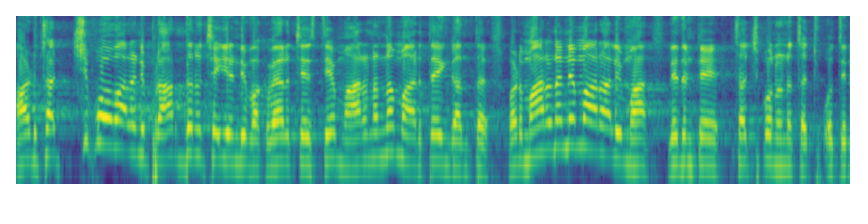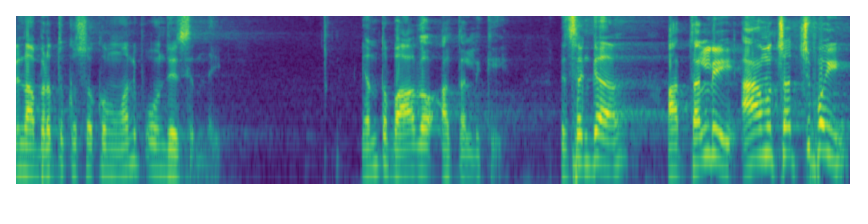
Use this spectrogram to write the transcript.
వాడు చచ్చిపోవాలని ప్రార్థన చేయండి. ఒకవేళ చేస్తే మారనన్నా మారితే ఇంకంత వాడు మారననే మారాలి మా లేదంటే చచ్చిపోనున్న చచ్చిపోతే నా బ్రతుకు సుఖం అని ఫోన్ చేసింది. ఎంత బాధో ఆ తల్లికి. నిజంగా ఆ తల్లి ఆమె చచ్చిపోయి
